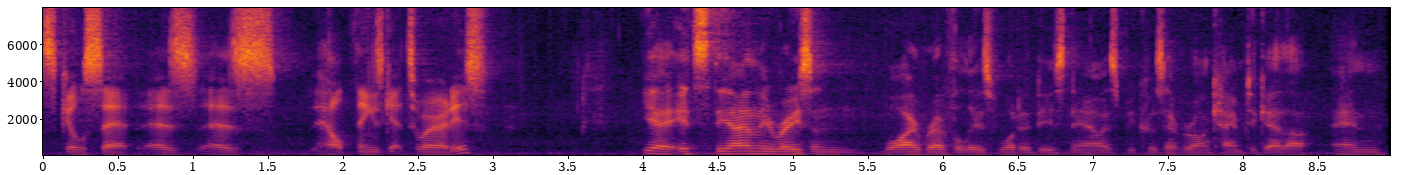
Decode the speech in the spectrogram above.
skill set has has helped things get to where it is? Yeah, it's the only reason why Revel is what it is now is because everyone came together and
